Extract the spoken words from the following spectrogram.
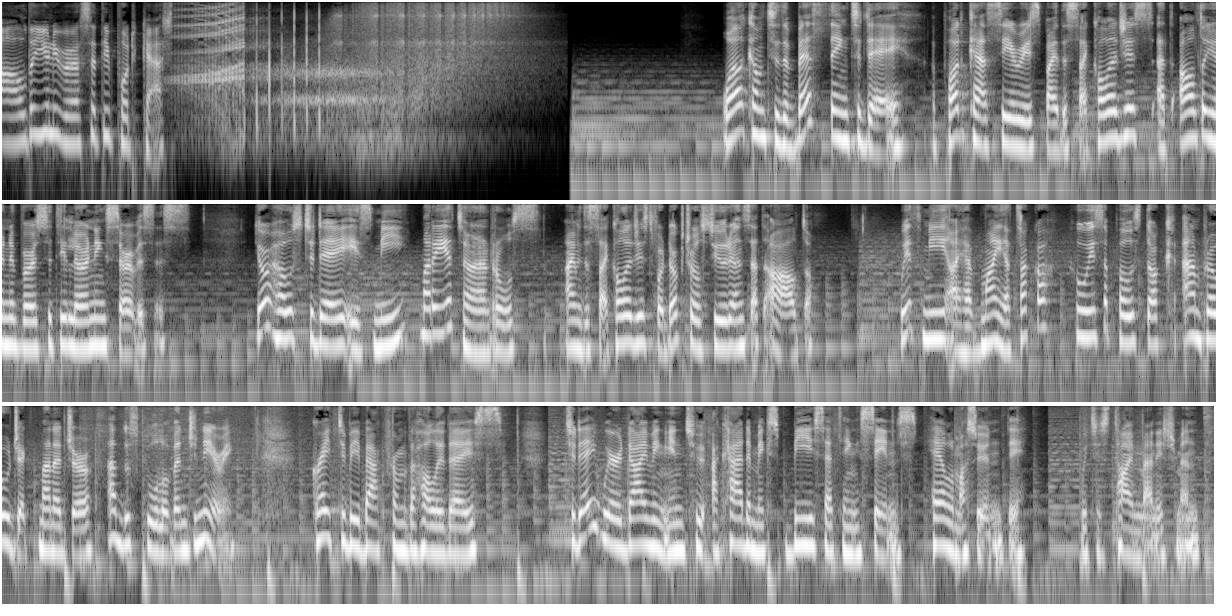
Aalto University podcast. Welcome to The Best Thing Today, a podcast series by the psychologists at Aalto University Learning Services. Your host today is me, Maria Törnros. I'm the psychologist for doctoral students at Aalto. With me, I have Maija Taka, who is a postdoc and project manager at the School of Engineering. Great to be back from the holidays. Today we're diving into academics besetting sins, helmasynti, which is time management.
